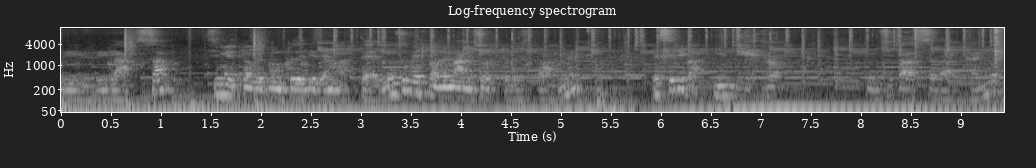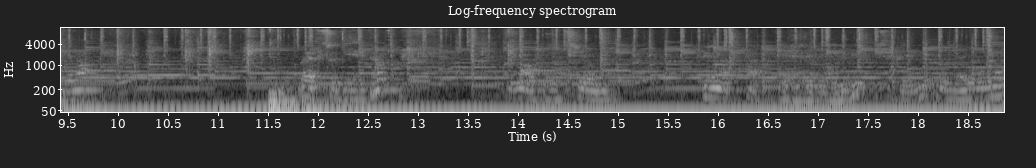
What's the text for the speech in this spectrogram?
ri, rilassa si mettono le punte dei piedi a martello si mettono le mani sotto le spalle e si riva indietro. Quindi si passa dal cagnolino verso dietro. Di nuova posizione fino a 10 secondi si tiene 1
